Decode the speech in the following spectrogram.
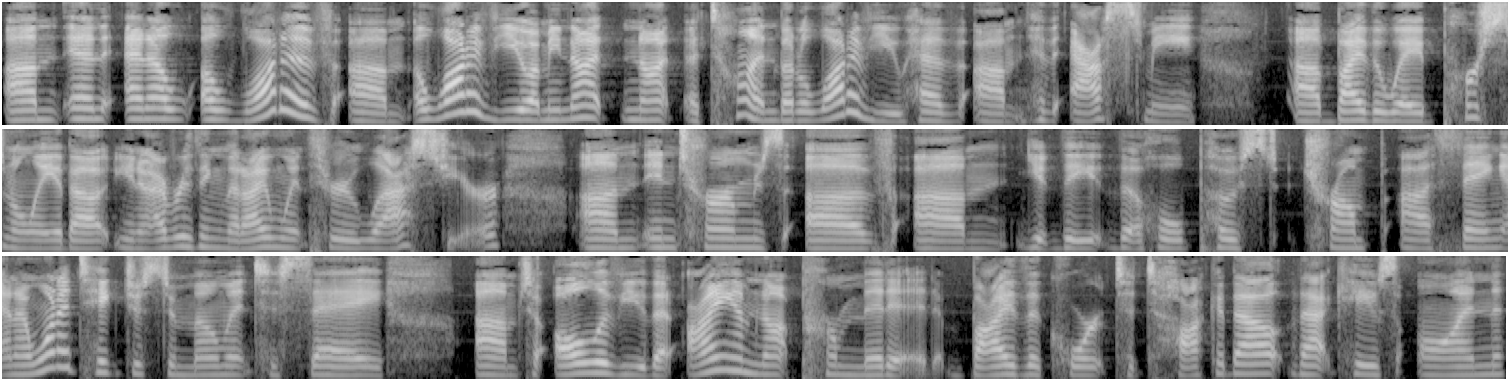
Um, and and a, a lot of um, a lot of you, I mean, not not a ton, but a lot of you have um, have asked me uh, by the way, personally about you know everything that I went through last year um, in terms of um, the the whole post Trump uh, thing, and I want to take just a moment to say. Um, to all of you, that I am not permitted by the court to talk about that case on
